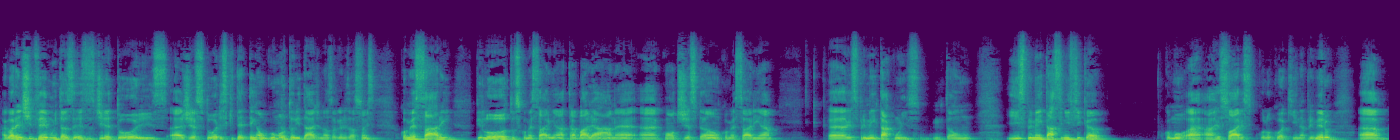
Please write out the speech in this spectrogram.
Agora, a gente vê muitas vezes diretores, é, gestores que detêm alguma autoridade nas organizações começarem, pilotos, começarem a trabalhar né, é, com autogestão, começarem a é, experimentar com isso. Então, e experimentar significa, como a, a Rê Soares colocou aqui, né? Primeiro, ah,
